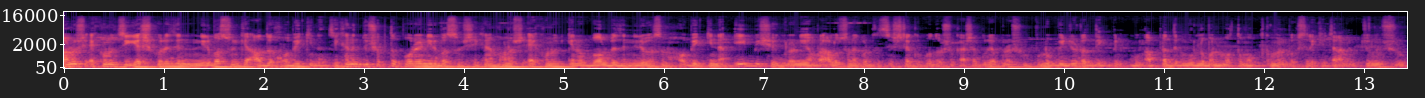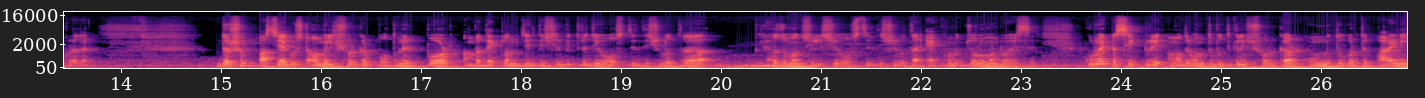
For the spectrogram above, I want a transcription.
মানুষ এখনও জিজ্ঞেস করে যে নির্বাচন কি আদৌ হবে কিনা? যেখানে দুই সপ্তাহ পরে নির্বাচন, সেখানে মানুষ এখনও কেন বলবে যে নির্বাচন হবে কিনা? এই বিষয়গুলো নিয়ে আমরা আলোচনা করতে চেষ্টা করব। দর্শক, আশা করি আপনারা সম্পূর্ণ ভিডিওটা দেখবেন এবং আপনাদের মূল্যবান মতামত কমেন্ট বক্সে রেখে জানাবেন। চলুন শুরু করা যাক। দর্শক, পাঁচই আগস্ট আওয়ামী লীগ সরকার পতনের পর আমরা দেখলাম যে দেশের ভিতরে যে অস্থিতিশীলতা বিরাজমান ছিল সেই অস্থিতিশীলতা এখনও চলমান রয়েছে। কোনো একটা সেক্টরে আমাদের অন্তর্বর্তীকালীন সরকার উন্নত করতে পারেনি,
